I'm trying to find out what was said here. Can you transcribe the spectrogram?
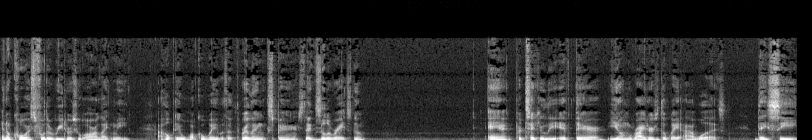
And of course, for the readers who are like me, I hope they walk away with a thrilling experience that exhilarates them. And particularly if they're young writers the way I was, they see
